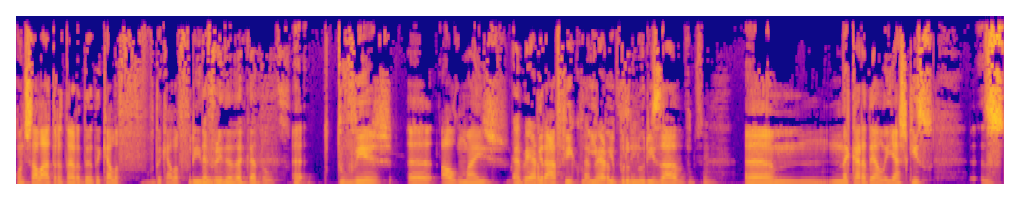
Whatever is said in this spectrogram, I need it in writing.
quando está lá a tratar da, daquela, daquela ferida, Da ferida da Cuddles. eh, tu vês algo mais Aberto. gráfico e- Aberto, e, pormenorizado Sim. ahm, na cara dela. E acho que isso, se,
